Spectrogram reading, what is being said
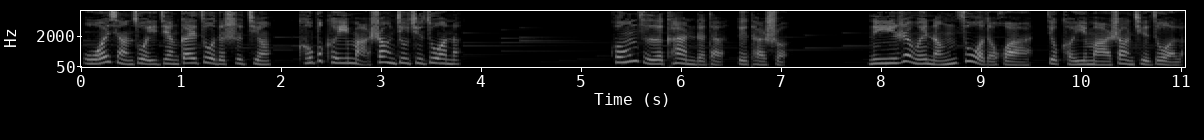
我想做一件该做的事情，可不可以马上就去做呢？”孔子看着他，对他说：“你认为能做的话，就可以马上去做了。”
